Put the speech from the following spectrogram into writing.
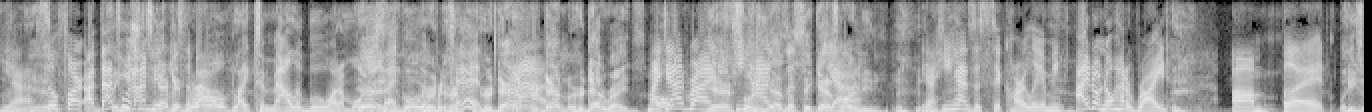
Yeah. So far, uh, that's So what I'm take nervous your girl, about. like to Malibu on a Yeah, you motorcycle know, and her, pretend. Her, her dad, her dad, her dad rides. My dad rides. Yeah, so he has a the- sick ass yeah. Harley. yeah, he has a sick Harley. I mean, I don't know how to ride, um, but But he's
